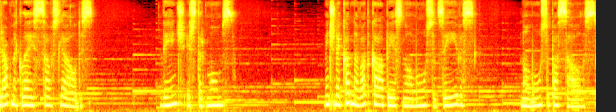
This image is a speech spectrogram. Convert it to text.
ir apmeklējis savus ļaudis. Viņš ir starp mums. Viņš nekad nav atkāpies no mūsu dzīves, no mūsu pasaules.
